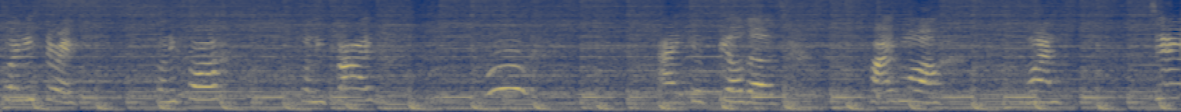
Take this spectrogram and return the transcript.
23, 24, 25. Woo! I can feel those. Five more. One, two,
